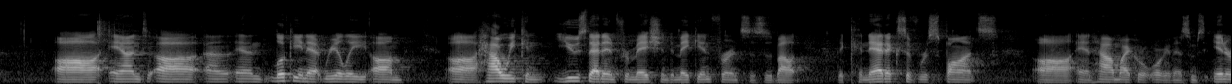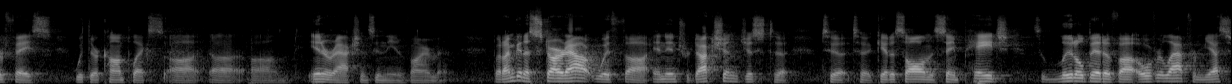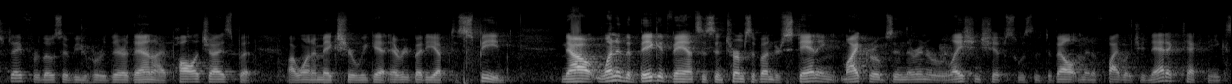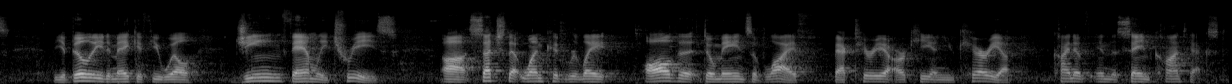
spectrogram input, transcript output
Uh, and, uh, and looking at really um, uh, how we can use that information to make inferences about the kinetics of response uh, and how microorganisms interface with their complex uh, uh, um, interactions in the environment. But I'm going to start out with uh, an introduction just to, to, to, get us all on the same page. It's a little bit of uh, overlap from yesterday. For those of you who were there then, I apologize, but I want to make sure we get everybody up to speed. Now, one of the big advances in terms of understanding microbes and their interrelationships was the development of phylogenetic techniques, the ability to make, if you will, gene family trees, uh, such that one could relate all the domains of life, bacteria, archaea, and eukarya, kind of in the same context.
